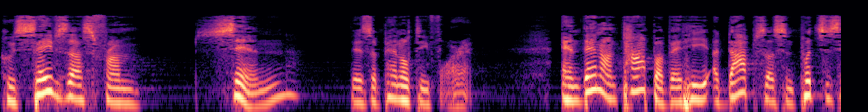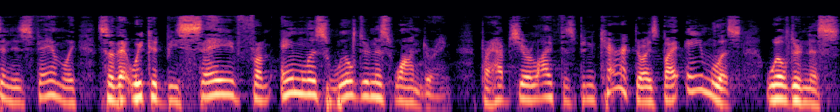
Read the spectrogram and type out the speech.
who saves us from sin. There's a penalty for it. And then on top of it, he adopts us and puts us in his family so that we could be saved from aimless wilderness wandering. Perhaps your life has been characterized by aimless wilderness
